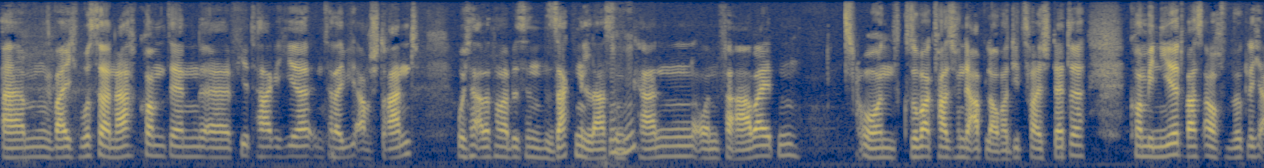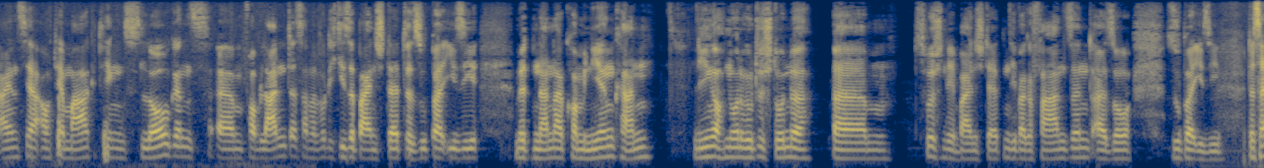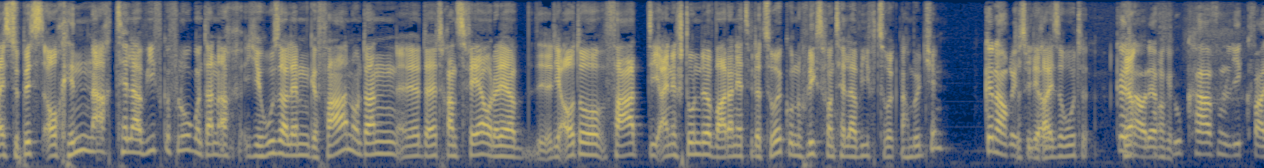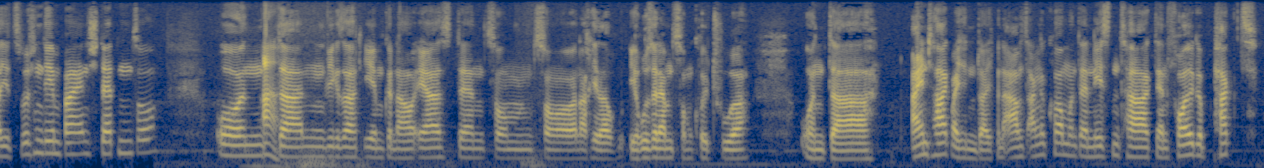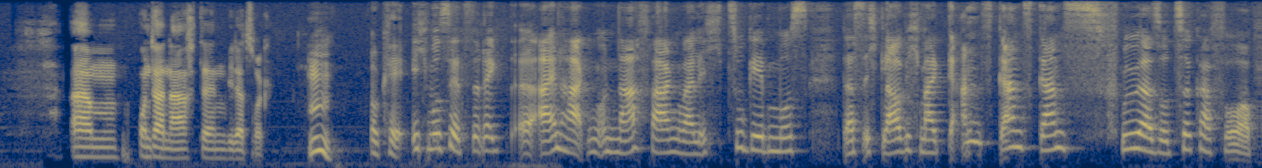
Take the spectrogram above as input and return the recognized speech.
ähm, weil ich wusste, danach kommt dann äh, vier Tage hier in Tel Aviv am Strand, wo ich dann alles noch mal ein bisschen sacken lassen mhm. kann und verarbeiten. Und so war quasi schon der Ablauf. Also die zwei Städte kombiniert, was auch wirklich eins ja auch der Marketing-Slogans ähm, vom Land ist, aber wirklich diese beiden Städte super easy miteinander kombinieren kann, liegen auch nur eine gute Stunde ähm, zwischen den beiden Städten, die wir gefahren sind. Also super easy. Das heißt, du bist auch hin nach Tel Aviv geflogen und dann nach Jerusalem gefahren und dann äh, der Transfer oder der, die Autofahrt, die eine Stunde, war dann jetzt wieder zurück und du fliegst von Tel Aviv zurück nach München? Genau, richtig. Das ist die Reiseroute? Genau, ja, der okay. Flughafen liegt quasi zwischen den beiden Städten so. Und ah. dann, wie gesagt, eben genau erst dann zum, zum, nach Jerusalem zum Kultur. Und da einen Tag war ich da. Ich bin abends angekommen und den nächsten Tag dann vollgepackt ähm, und danach dann wieder zurück. Mm. Okay, ich muss jetzt direkt äh, einhaken und nachfragen, weil ich zugeben muss, dass ich, glaube ich, mal ganz, ganz, ganz früher, so circa vor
